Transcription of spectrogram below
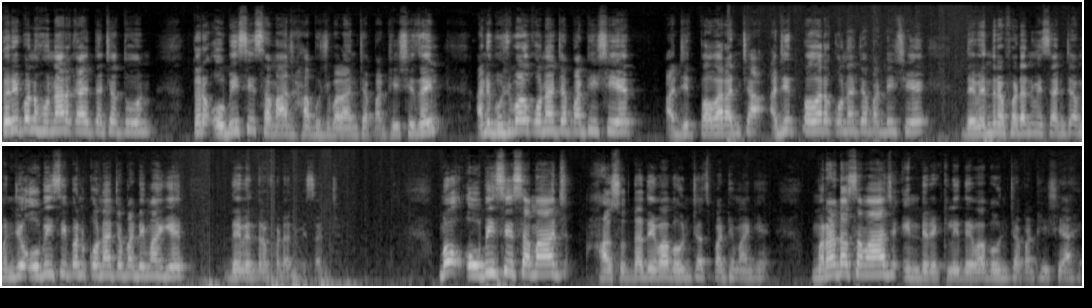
तरी पण होणार काय त्याच्यातून? तर ओबीसी समाज हा भुजबळांच्या पाठीशी जाईल. आणि भुजबळ कोणाच्या पाठीशी आहेत? अजित पवारांच्या अजित पवार कोणाच्या पाठीशी आहे? देवेंद्र फडणवीसांच्या म्हणजे ओबीसी पण कोणाच्या पाठीमागे आहेत? देवेंद्र फडणवीसांच्या. मग ओबीसी समाज हा सुद्धा देवाभाऊंच्याच पाठीमागे आहे. मराठा समाज इनडिरेक्टली देवाभाऊंच्या पाठीशी आहे.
